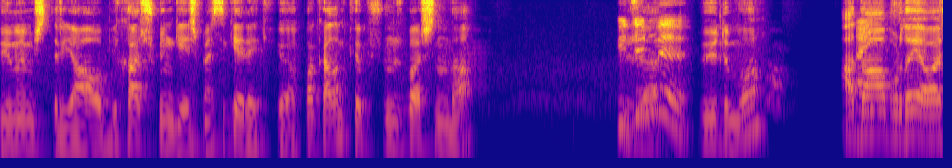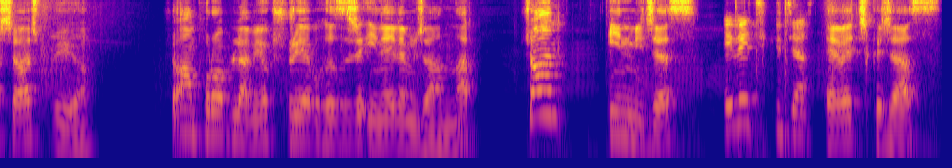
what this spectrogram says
Büyümemiştir ya. O birkaç gün geçmesi gerekiyor. Bakalım köpüşümüz başında. Büyüdü Güzel. mü? Büyüdü mü? Ha daha burada yavaş yavaş büyüyor. Şu an problem yok. Şuraya bir hızlıca inelim canlar. Şu an inmeyeceğiz. Eve çıkacağız. Eve çıkacağız.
